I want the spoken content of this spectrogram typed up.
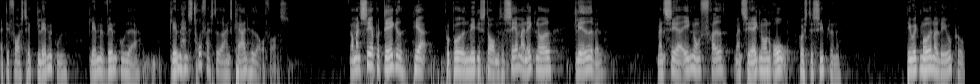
At det får os til at glemme Gud, glemme hvem Gud er, glemme hans trofasthed og hans kærlighed over for os. Når man ser på dækket her på båden midt i stormen, så ser man ikke noget glæde, vel? Man ser ikke nogen fred, man ser ikke nogen ro hos disciplene. Det er jo ikke måden at leve på.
